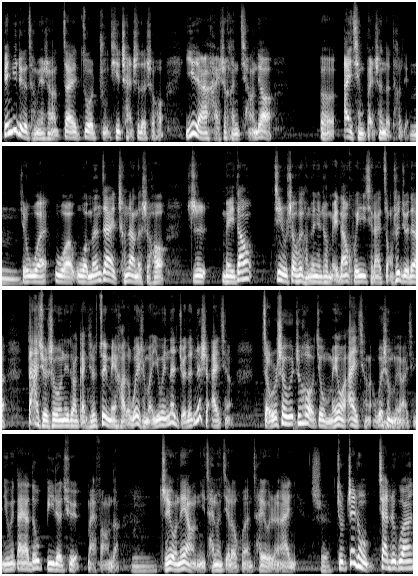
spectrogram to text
编剧这个层面上，在做主题阐释的时候，依然还是很强调。呃，爱情本身的特点，嗯，就是我我我们在成长的时候，只每当进入社会很多年之后，每当回忆起来，总是觉得大学时候那段感情是最美好的。为什么？因为那觉得那是爱情。走入社会之后就没有爱情了。为什么没有爱情？因为大家都逼着去买房子，嗯，只有那样你才能结了婚，才有人爱你。是就这种价值观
